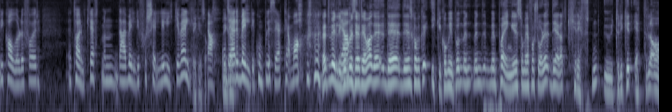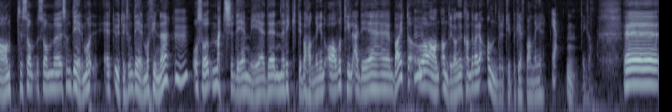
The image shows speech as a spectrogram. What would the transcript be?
vi kaller det for tarmkreft, men det er veldig forskjellig likevel. Ja, og det er et veldig komplisert tema. Det er et veldig Ja. komplisert tema, det, det, det skal vi ikke, ikke komme inn på. Men, men, men poenget som jeg forstår det, det er at kreften uttrykker et eller annet som, som, eh, som dere må, et uttrykk som dere må finne, Mm. og så matche det med den riktige behandlingen. Og Av og til er det eh, bite, Mm. og an- andre ganger kan det være andre typer kreftbehandlinger. Ja. Mm, ikke sant. Eh,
